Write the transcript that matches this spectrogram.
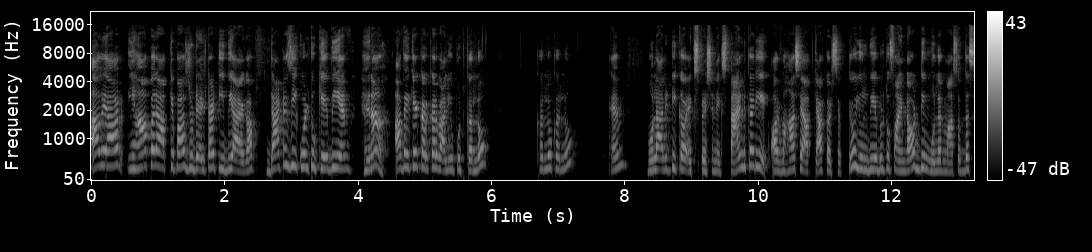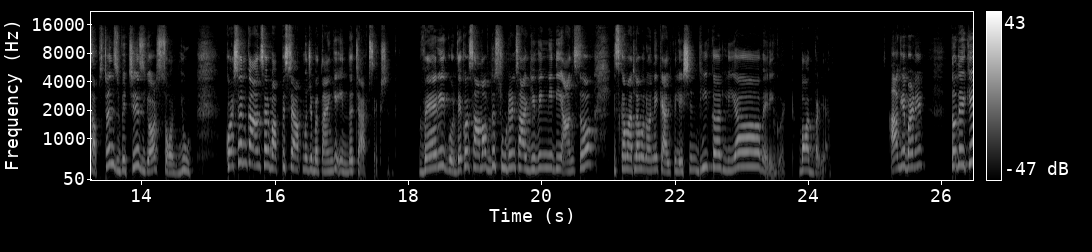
अब यार, यहाँ पर आपके पास जो डेल्टा टी बी आएगा that is equal to K B M है ना? अब एक एक कर कर वैल्यू पुट कर लो। कर लो कर लो। एम मोलारिटी का एक्सप्रेशन एक्सपैंड करिए, और वहाँ से आप क्या कर सकते हो? You'll be able to find out the molar mass of the substance which is your solute question का आंसर वापस से आप मुझे बताएँगे in the chat section very good देखो some of the students are giving me the answer इसका मतलब उन्होंने कैलकुलेशन भी कर लिया। वेरी गुड बहुत बढ़िया। आगे बढ़े। तो देखिए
